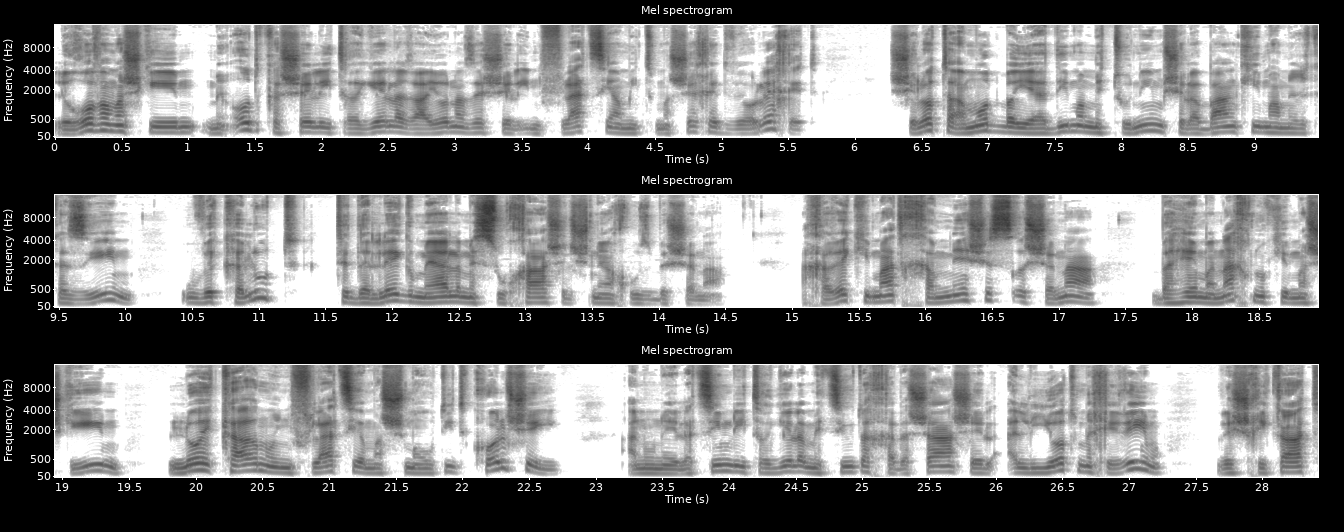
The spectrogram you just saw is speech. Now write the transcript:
לרוב המשקיעים מאוד קשה להתרגל לרעיון הזה של אינפלציה מתמשכת והולכת, שלא תעמוד ביעדים המתונים של הבנקים המרכזיים, ובקלות תדלג מעל המשוכה של 2% בשנה. אחרי כמעט 15 שנה בהם אנחנו כמשקיעים לא הכרנו אינפלציה משמעותית כלשהי, אנו נאלצים להתרגל למציאות החדשה של עליות מחירים ושחיקת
